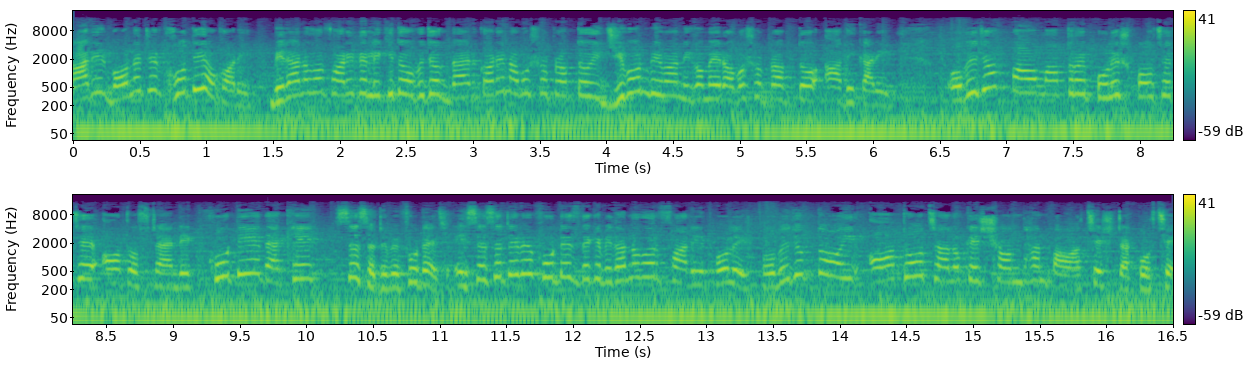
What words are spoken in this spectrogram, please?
গাড়ির বনেটের ক্ষতিও করে। বিধাননগর ফাঁড়িতে লিখিত অভিযোগ দায়ের করেন অবসরপ্রাপ্ত ওই জীবন বীমা নিগমের অবসরপ্রাপ্ত আধিকারিক। অভিযোগ পাওয়া মাত্রই পুলিশ পৌঁছেছে অটো স্ট্যান্ডে। খুঁটিয়ে দেখে সিসিটিভি ফুটেজ। এই সিসিটিভি ফুটেজ দেখে বিধাননগর ফাঁড়ির পুলিশ অভিযুক্ত ওই অটো চালকের সন্ধান পাওয়ার চেষ্টা করছে।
